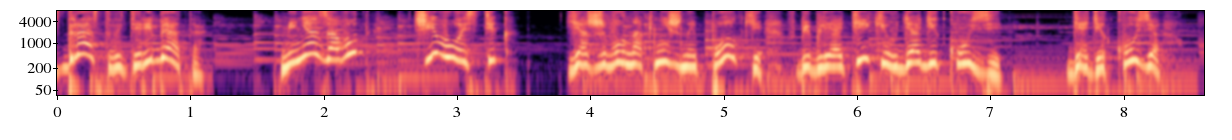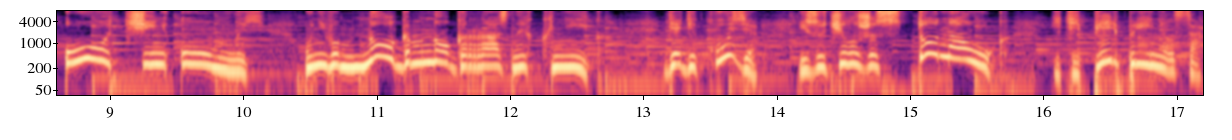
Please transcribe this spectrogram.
Здравствуйте, ребята! Меня зовут Чевостик. Я живу на книжной полке в библиотеке у дяди Кузи. Дядя Кузя очень умный. У него много-много разных книг. Дядя Кузя изучил уже сто наук и теперь принялся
